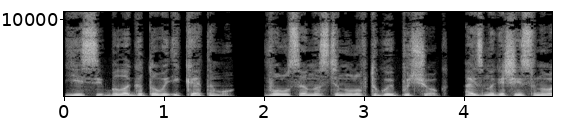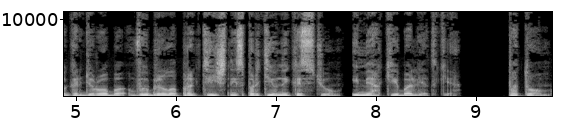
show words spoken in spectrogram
Если была готова и к этому, Волосы она стянула в тугой пучок, а из многочисленного гардероба выбрала практичный спортивный костюм и мягкие балетки. Потом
